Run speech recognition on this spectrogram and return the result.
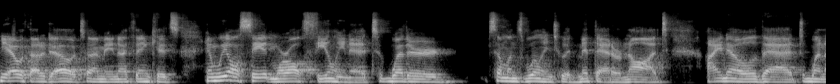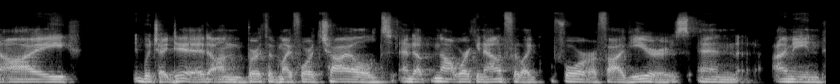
Yeah, without a doubt. I mean, I think it's, and we all see it and we're all feeling it, whether someone's willing to admit that or not. I know that when I which I did on birth of my fourth child, end up not working out for like four or five years. And I mean,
